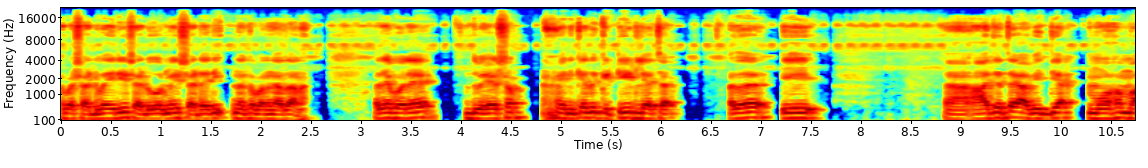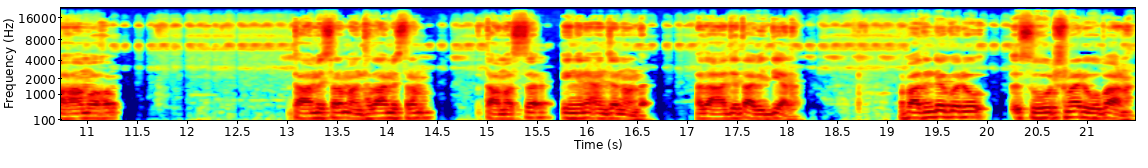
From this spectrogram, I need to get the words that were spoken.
അപ്പോൾ ഷഡ്വൈരി ഷഡൂർമി ഷഡരി എന്നൊക്കെ പറഞ്ഞ അതാണ്. അതേപോലെ ദ്വേഷം എനിക്കത് കിട്ടിയിട്ടില്ല അച്ഛ. അത് ഈ ആദ്യത്തെ അവിദ്യ മോഹം മഹാമോഹം താമിശ്രം അന്ധതാമിശ്രം തമസ് ഇങ്ങനെ അഞ്ചെണ്ണം ഉണ്ട് അത് ആദ്യത്തെ അവിദ്യയാണ്. അപ്പോൾ അതിന്റെയൊക്കെ ഒരു സൂക്ഷ്മ രൂപമാണ്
